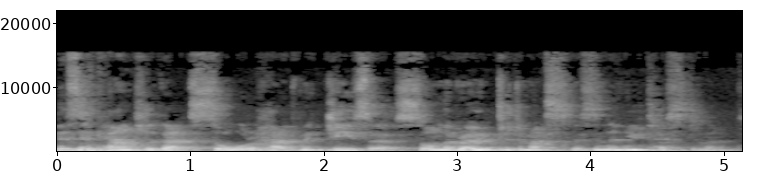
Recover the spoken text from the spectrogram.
This encounter that Saul had with Jesus on the road to Damascus in the New Testament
